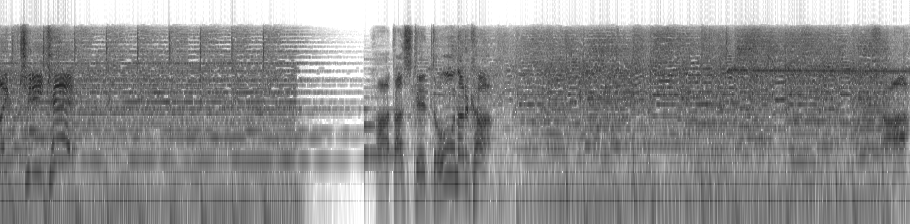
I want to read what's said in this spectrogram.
思いっきりいけ！果たしてどうなるか？さあ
